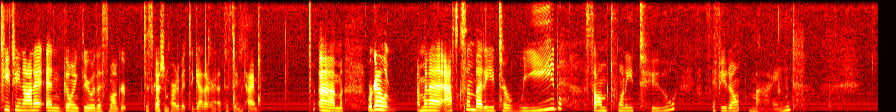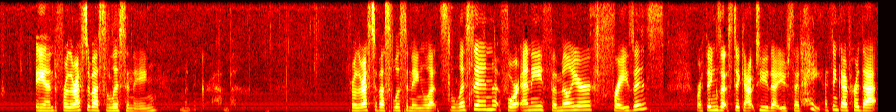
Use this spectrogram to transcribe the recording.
teaching on it and going through the small group discussion part of it together at the same time. Um, we're gonna, I'm gonna ask somebody to read Psalm 22, if you don't mind. And for the rest of us listening, I'm to grab. For the rest of us listening, let's listen for any familiar phrases or things that stick out to you that you've said, hey, I think I've heard that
